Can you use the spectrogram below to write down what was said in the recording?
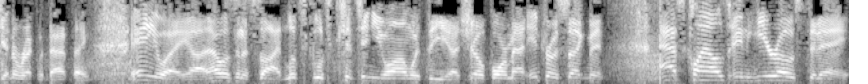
Get in a wreck with that thing. Anyway, uh, that was an aside. Let's let's continue on with the uh, show format. Intro segment: Ask Clowns and Heroes today.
